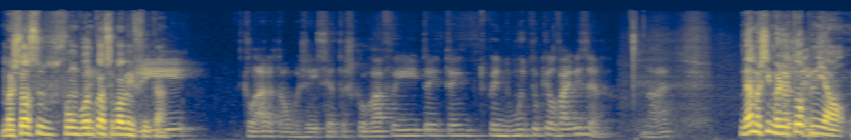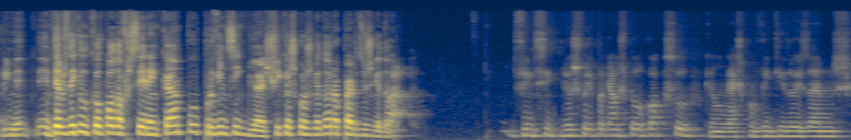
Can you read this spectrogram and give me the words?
Mas só se for um bom negócio para o Benfica. E, claro, então, mas aí sentas com o Rafa e tem, tem, depende muito do que ele vai dizer, não é? Não, mas sim, mas, a tua opinião, em termos daquilo que ele pode oferecer em campo, por 25 milhões, ficas com o jogador ou perdes o jogador? Ah, 25 milhões foi pagámos pelo Coxu, que é um gajo com 22 anos,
